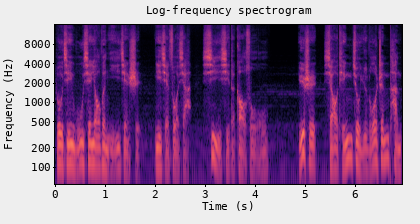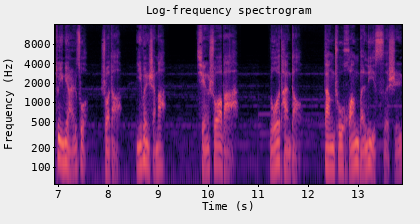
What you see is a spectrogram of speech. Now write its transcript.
如今吾先要问你一件事，你且坐下，细细的告诉吾。”于是小婷就与罗侦探对面而坐，说道：“你问什么？请说吧。”罗探道：“当初黄本立死时，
